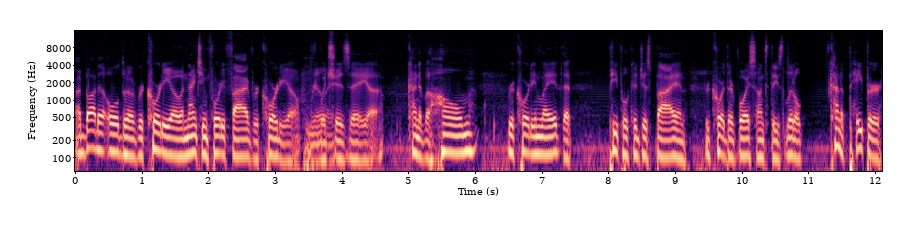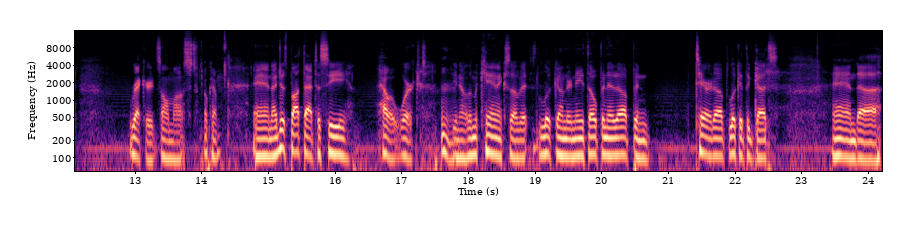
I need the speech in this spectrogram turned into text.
I bought an old uh, Recordio, a 1945 Recordio, Really? which is a uh, kind of a home recording lathe that people could just buy and record their voice onto these little kind of paper records almost. Okay. And I just bought that to see how it worked. Mhm. You know, the mechanics of it. Look underneath, open it up, and tear it up. Look at the guts. And uh,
